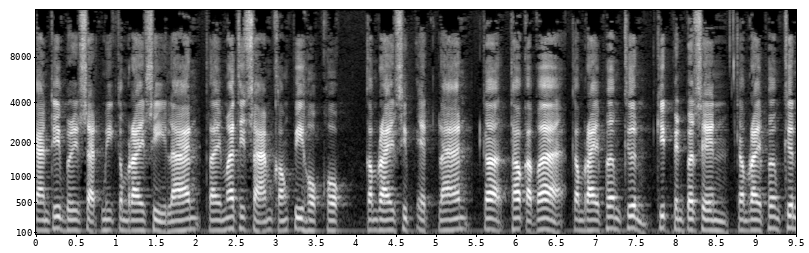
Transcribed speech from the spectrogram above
การที่บริษัทมีกำไร 4 ล้าน ไตรมาสที่ 3 ของปี 66 กำไร 11 ล้าน ก็เท่ากับว่ากำไรเพิ่มขึ้น คิดเป็นเปอร์เซ็นต์กำไรเพิ่มขึ้น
